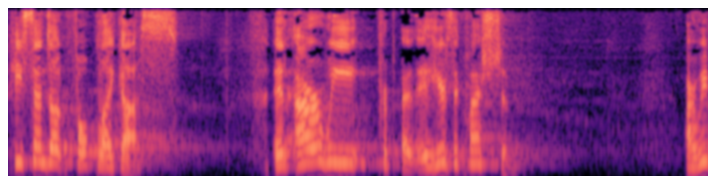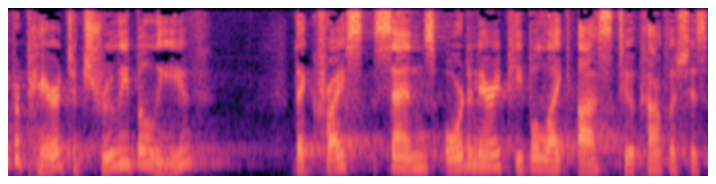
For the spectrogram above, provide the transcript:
He sends out folk like us. And are we, here's the question Are we prepared to truly believe that Christ sends ordinary people like us to accomplish his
